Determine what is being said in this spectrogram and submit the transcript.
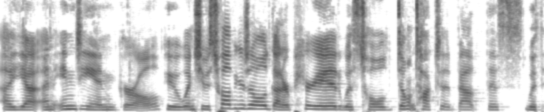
a yeah, an Indian girl who when she was 12 years old got her period was told don't talk to, about this with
